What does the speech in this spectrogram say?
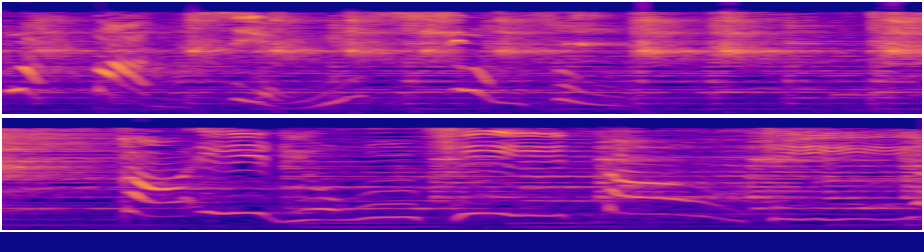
我扮成相思，甲伊两起到底啊，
